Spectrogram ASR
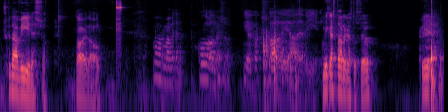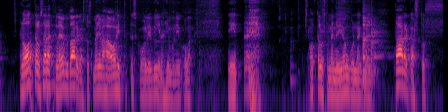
Olisiko tää viides shot? Taitaa olla. Mä oon varmaan vetänyt kolme shottia, kaksi kaljaa ja viinaa. Mikäs tarkastus siellä on? No ottelussa tällä hetkellä joku tarkastus. Meni vähän ohitte tässä, kun oli viinahimo niin kova. Niin ottelusta mennyt jonkunnäköinen tarkastus.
